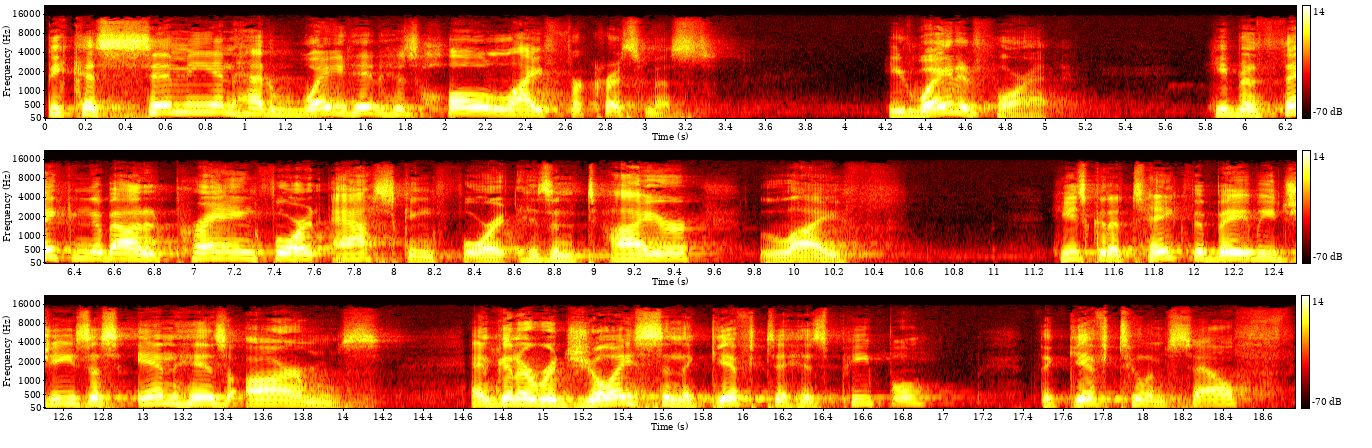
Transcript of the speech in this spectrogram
because Simeon had waited his whole life for Christmas. He'd waited for it. He'd been thinking about it, praying for it, asking for it his entire life. He's going to take the baby Jesus in his arms and going to rejoice in the gift to his people, the gift to himself,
